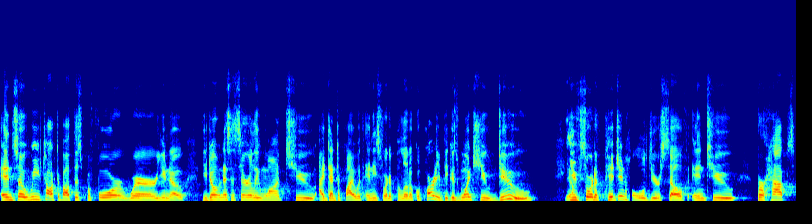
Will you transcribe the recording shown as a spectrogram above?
And so we've talked about this before where, you know, you don't necessarily want to identify with any sort of political party because once you do, yeah. you've sort of pigeonholed yourself into perhaps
